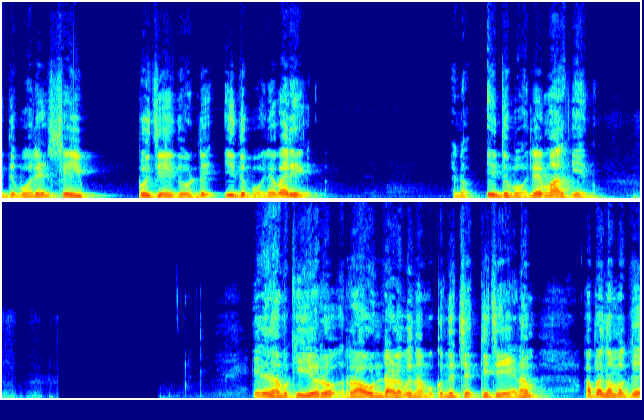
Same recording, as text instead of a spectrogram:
ഇതുപോലെ ഷെയ്പ്പ് ചെയ്തുകൊണ്ട് ഇതുപോലെ വരിക. കേട്ടോ ഇതുപോലെ മാർക്ക് ചെയ്യുന്നു. ഇനി നമുക്ക് ഈ ഒരു റൗണ്ട് അളവ് നമുക്കൊന്ന് ചെക്ക് ചെയ്യണം. അപ്പോൾ നമുക്ക്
